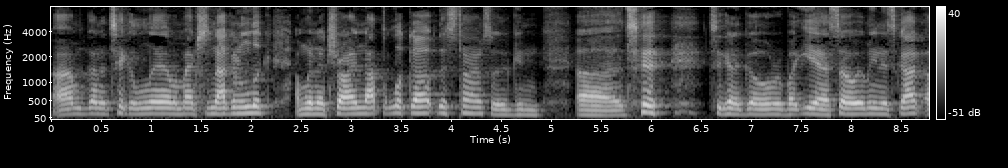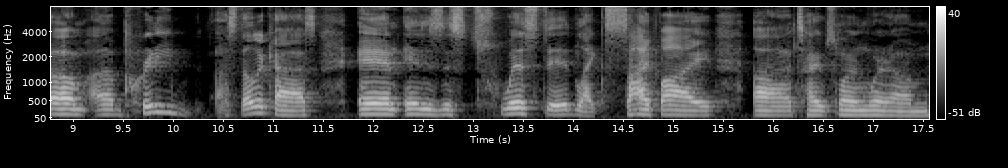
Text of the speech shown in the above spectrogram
I'm gonna take a limb. I'm actually not gonna look. I'm gonna try not to look up this time, so it can uh, to to kind of go over. But yeah, so I mean, it's got um, a pretty uh, stellar cast, and it is this twisted like sci-fi uh, types one where um,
